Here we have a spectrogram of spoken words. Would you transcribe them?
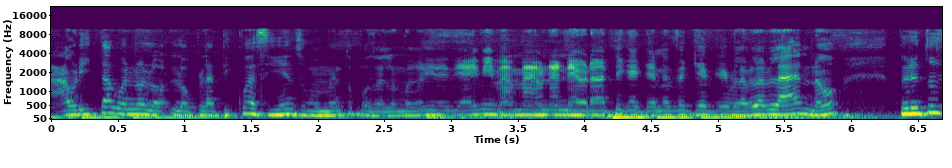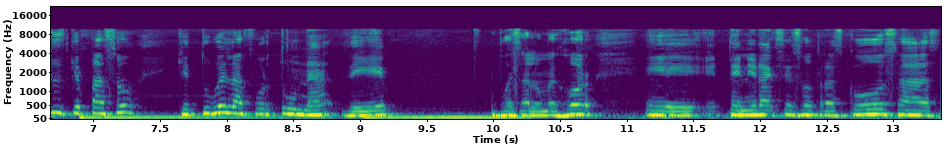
ahorita, bueno, lo, lo platico así en su momento, pues a lo mejor y decía, ay, mi mamá, una neurótica, que no sé qué, que bla, bla, bla, ¿no? Pero entonces, ¿qué pasó? Que tuve la fortuna de, pues a lo mejor eh, tener acceso a otras cosas.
